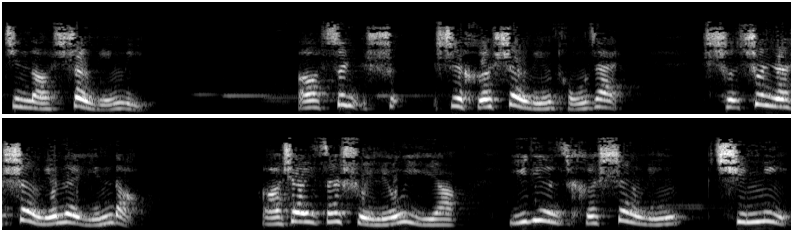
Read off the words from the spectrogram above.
进到圣灵里，啊，圣圣是和圣灵同在，顺顺着圣灵的引导，啊，像一在水流一样，一定和圣灵亲密。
